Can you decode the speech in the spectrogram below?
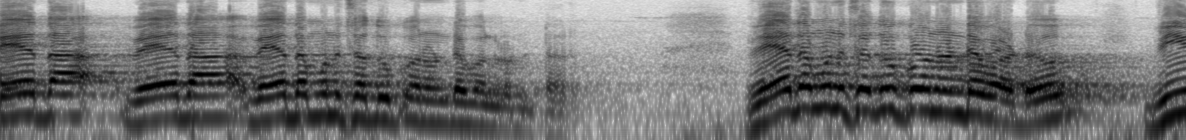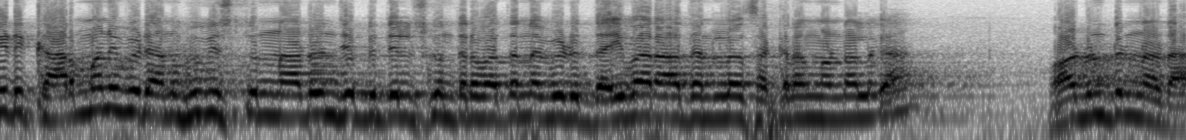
వేద వేద వేదమును చదువుకొని ఉండేవాళ్ళు ఉంటారు. వేదమును చదువుకొని ఉండేవాడు వీడి కర్మను వీడు అనుభవిస్తున్నాడు అని చెప్పి తెలుసుకున్న తర్వాత వీడు దైవారాధనలో సక్రమంగా ఉండాలిగా? వాడు ఉంటున్నాడా?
